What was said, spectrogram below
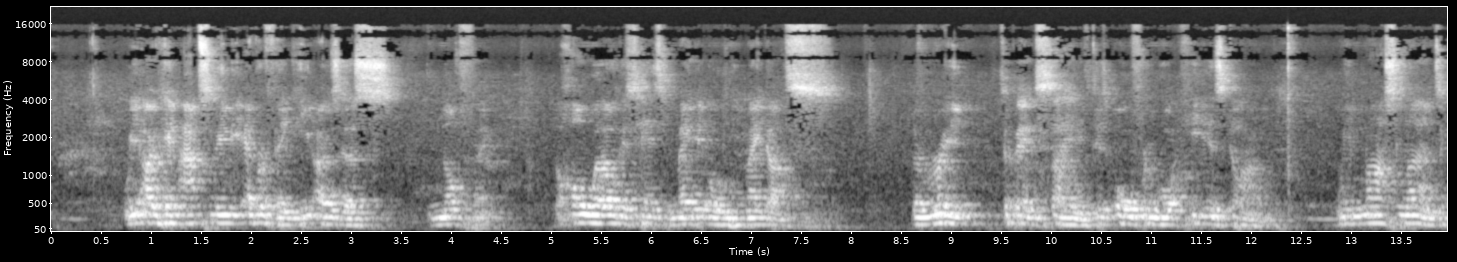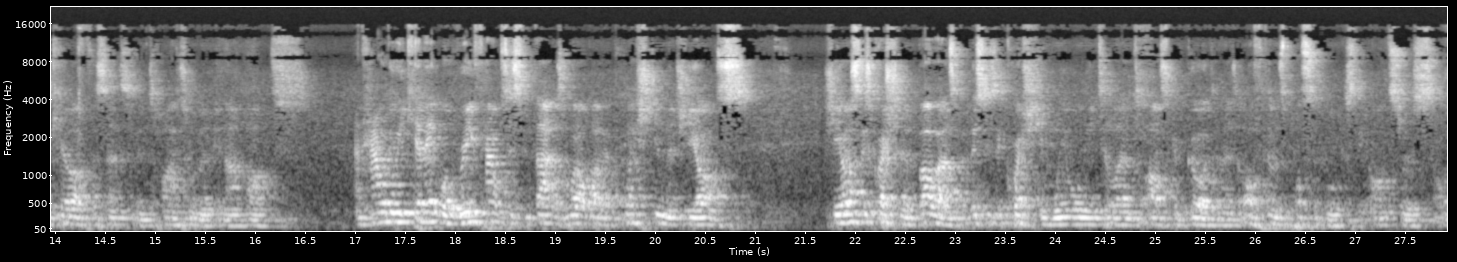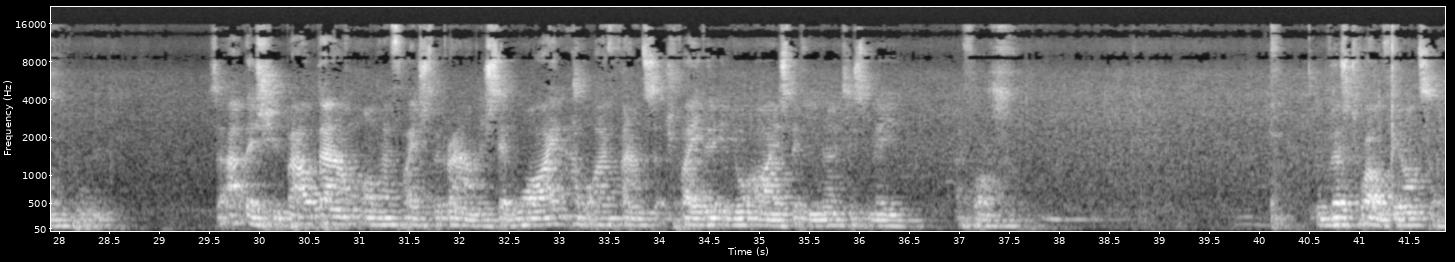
We owe him absolutely everything. He owes us nothing. The whole world is his. He made it all. He made us. The route to being saved is all through what he has done. We must learn to kill off the sense of entitlement in our hearts. And how do we kill it? Well, Ruth helps us with that as well by the question that she asks. She asks this question of Boaz, but this is a question we all need to learn to ask of God, and as often as possible, because the answer is so important. So at this, she bowed down on her face to the ground and she said, Why have I found such favour in your eyes that you notice me a foreigner? In verse 12, the answer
